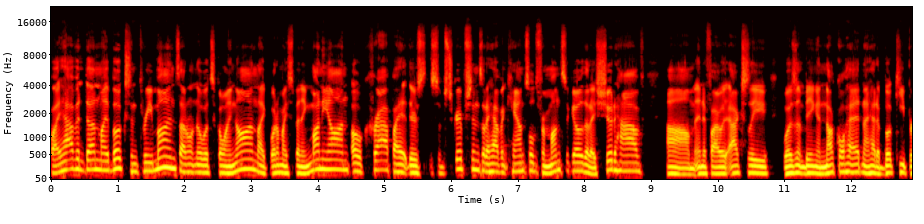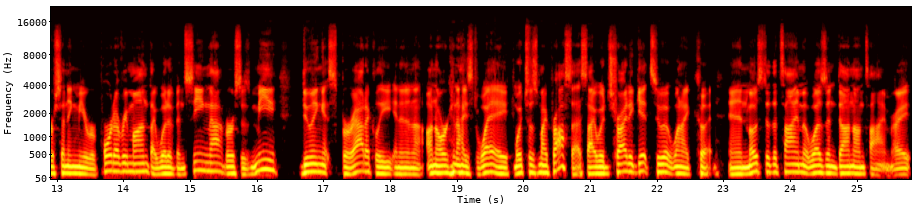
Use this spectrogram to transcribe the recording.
I haven't done my books in three months. I don't know what's going on. Like, what am I spending money on? Oh crap, I there's subscriptions that I haven't canceled from months ago that I should have. Um, and if I actually wasn't being a knucklehead and I had a bookkeeper sending me a report every month, I would have been seeing that versus me doing it sporadically in an unorganized way, which was my process. I would try to get to it when I could. And most of the time, it wasn't done on time, right?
